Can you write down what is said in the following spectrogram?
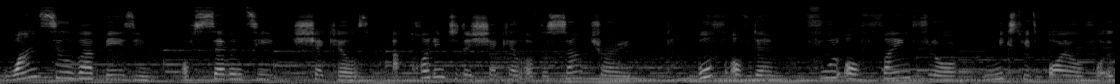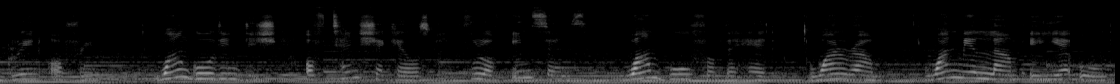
one silver basin of 70 shekels, according to the shekel of the sanctuary, both of them full of fine flour mixed with oil for a grain offering, one golden dish of 10 shekels full of incense, one bull from the head, one ram, one male lamb a year old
